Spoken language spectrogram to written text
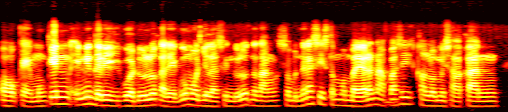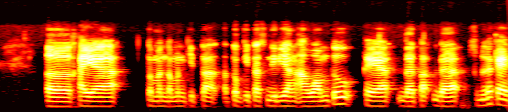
Oke, mungkin ini dari gue dulu kali ya. Gue mau jelasin dulu tentang sebenarnya sistem pembayaran apa sih kalau misalkan uh, kayak teman-teman kita atau kita sendiri yang awam tuh kayak nggak nggak sebenarnya kayak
